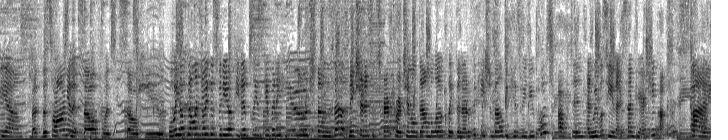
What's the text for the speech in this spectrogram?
Yeah. But the song in itself was so cute. Well, we hope y'all enjoyed this video. If you did, please give it a huge thumbs up. Make sure to subscribe to our channel down below. Click the notification bell because we do post often. And we will see you next time here in K-Pop. Bye.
